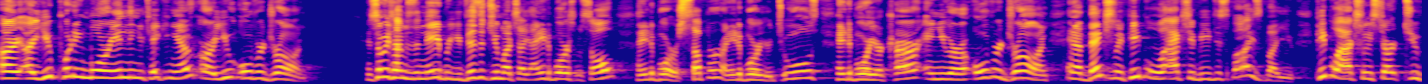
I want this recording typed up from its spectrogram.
Are, are you putting more in than you're taking out, or are you overdrawn? And so many times as a neighbor, you visit too much, like, I need to borrow some salt, I need to borrow supper, I need to borrow your tools, I need to borrow your car, and you are overdrawn, and eventually people will actually be despised by you. People actually start to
